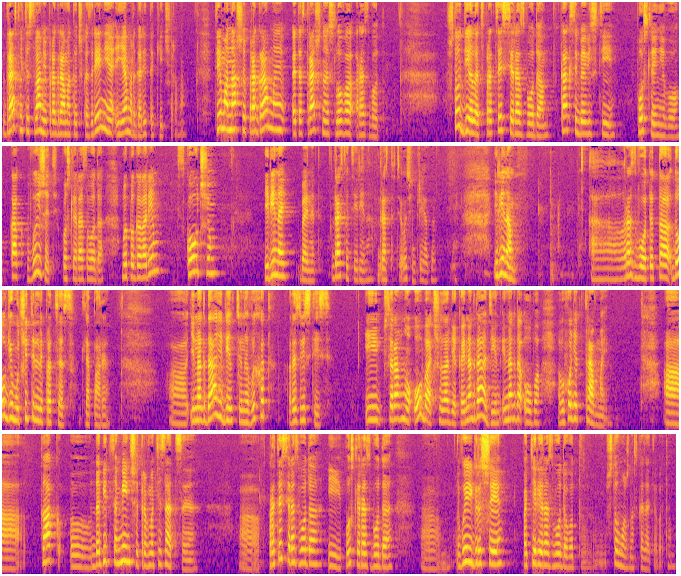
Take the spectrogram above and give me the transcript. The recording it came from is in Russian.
Здравствуйте, с вами программа «Точка зрения» и я Маргарита Кичерова. Тема нашей программы – это страшное слово «развод». Что делать в процессе развода? Как себя вести после него? Как выжить после развода? Мы поговорим с коучем Ириной Беннет. Здравствуйте, Ирина. Здравствуйте, очень приятно. Ирина, а, развод – это долгий мучительный процесс для пары. А, иногда единственный выход – развестись. И все равно оба человека, иногда один, иногда оба, выходят травмой. А как э, добиться меньшей травматизации э, в процессе развода и после развода, э, выигрыши, потери развода, вот что можно сказать об этом?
